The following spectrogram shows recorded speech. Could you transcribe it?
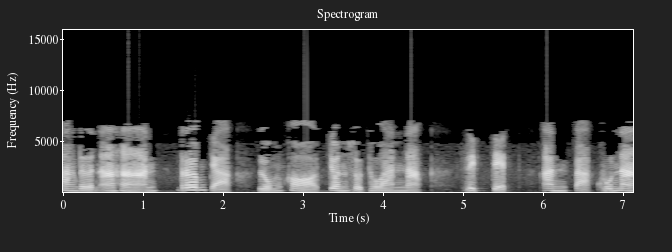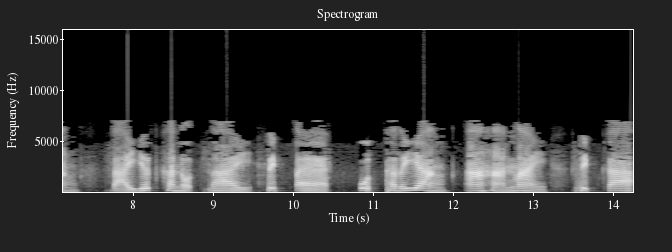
ทางเดินอาหาร เริ่มจากหลุมคอจนสุดทวารหนักสิบเจ็ดอันตะคุนัง สายยึดขนดไส้สิบแปดอุดทริยัง อาหารใหม่สิบเก้า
